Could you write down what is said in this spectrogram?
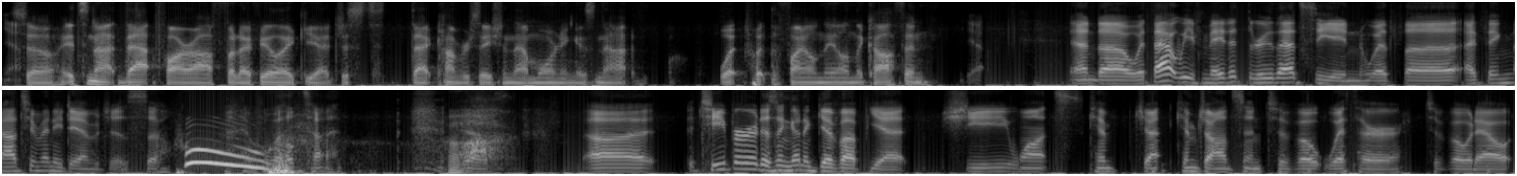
Yeah. So it's not that far off, but I feel like, yeah, just that conversation that morning is not what put the final nail in the coffin. Yeah. And uh, with that, we've made it through that scene with, uh, I think, not too many damages. So well done. Oh, Uh, T-Bird isn't going to give up yet. She wants Kim jo- Kim Johnson to vote with her to vote out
